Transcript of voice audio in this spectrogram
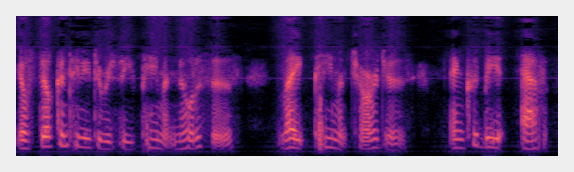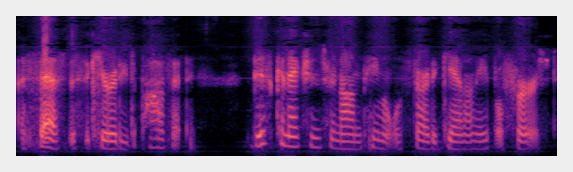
you'll still continue to receive payment notices, late payment charges, and could be assessed a security deposit. Disconnections for non-payment will start again on April 1st.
